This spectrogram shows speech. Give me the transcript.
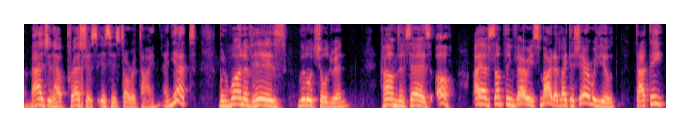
Imagine how precious is his Torah time. And yet, when one of his little children comes and says, Oh, I have something very smart I'd like to share with you, Tati.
